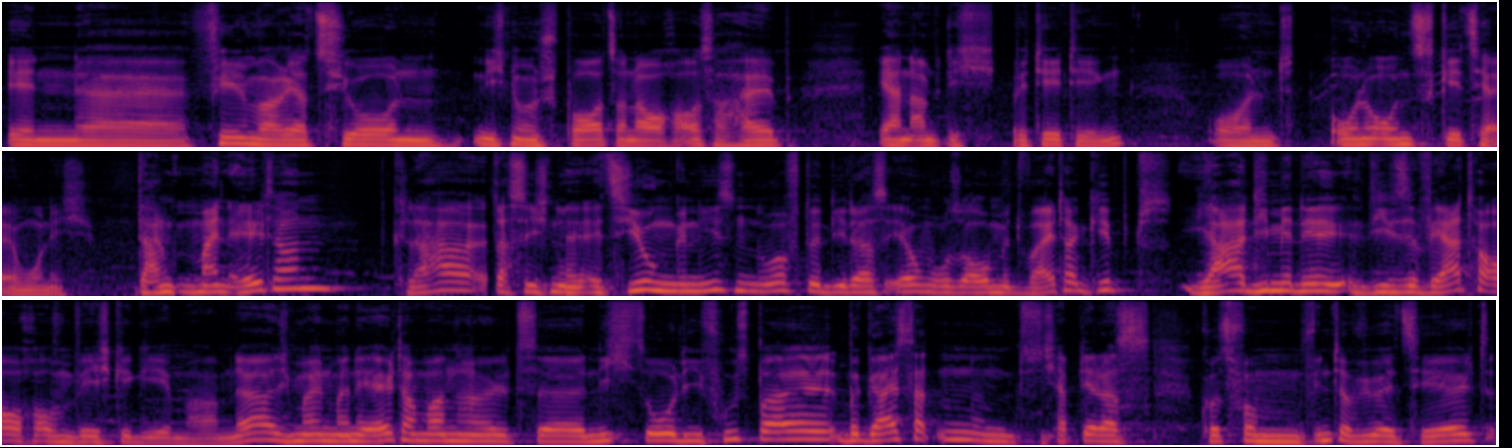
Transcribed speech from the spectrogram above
in äh, vielen Variationen, nicht nur im Sport, sondern auch außerhalb, ehrenamtlich betätigen. Und ohne uns geht es ja irgendwo nicht. Dann meinen Eltern, klar, dass ich eine Erziehung genießen durfte, die das irgendwo so auch mit weitergibt. Ja, die mir die, diese Werte auch auf den Weg gegeben haben. Ne? Ich meine, meine Eltern waren halt äh, nicht so die Fußballbegeisterten und ich habe dir das kurz vom Interview erzählt.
